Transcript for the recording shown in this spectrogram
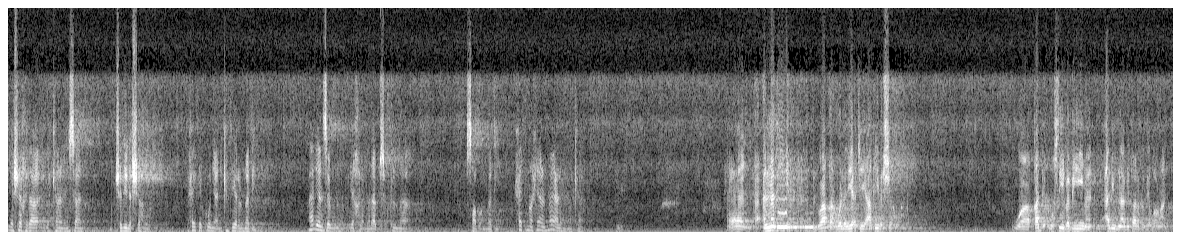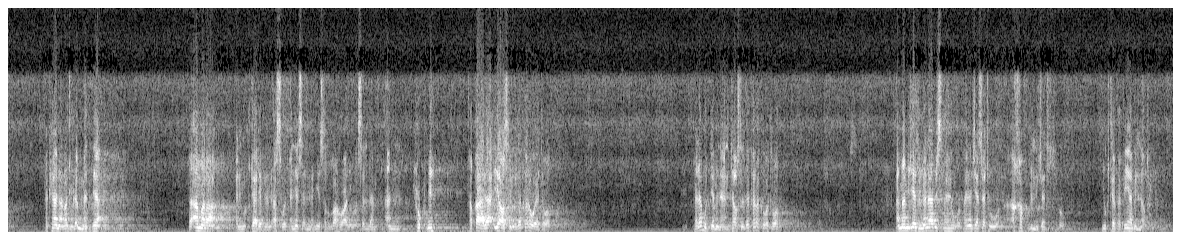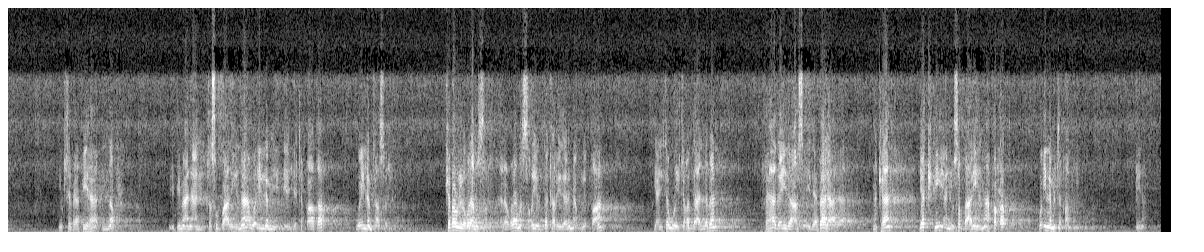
يا شيخ إذا كان الإنسان شديد الشهوة بحيث يكون يعني كثير المدي هل يلزم أنه يخلع ملابسه كل ما أصابه المدي؟ بحيث أنه أحيانا ما يعلم المكان. آه، المدي في الواقع هو الذي يأتي عقيب الشهوة. وقد أصيب به علي بن أبي طالب رضي الله عنه فكان رجلا مذاء فأمر المقداد بن الأسود أن يسأل النبي صلى الله عليه وسلم عن حكمه فقال يغسل ذكره ويتوضأ. فلا بد من أن تغسل ذكرك وتوضأ. أما من جهة الملابس فنجاسته أخف من نجاسة الثوب يكتفى فيها بالنضح. يكتفى فيها بالنضح بمعنى أن تصب عليه الماء وإن لم يتقاطر وإن لم تعصر. كبول الغلام الصغير. الغلام الصغير الذكر إذا لم يأكل الطعام يعني توه يتغذى على اللبن فهذا إذا أص... إذا بال على مكان يكفي أن يصب عليه الماء فقط وإن لم يتقاطر نعم.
